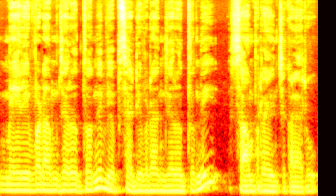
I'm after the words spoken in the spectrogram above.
మెయిల్ ఇవ్వడం జరుగుతుంది వెబ్సైట్ ఇవ్వడం జరుగుతుంది. సంప్రదించగలరు.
